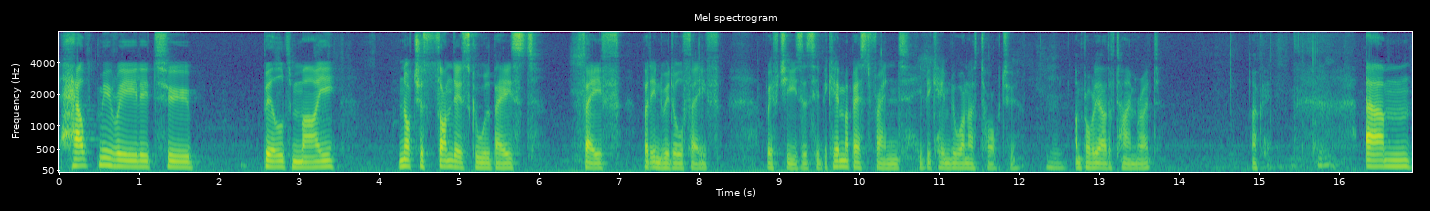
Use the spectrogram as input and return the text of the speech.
helped me really to build my not just Sunday school based faith, but individual faith with Jesus. He became my best friend. He became the one I talked to. Mm. I'm probably out of time, right? Okay. Mm. Um,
